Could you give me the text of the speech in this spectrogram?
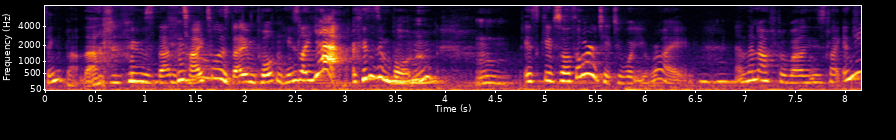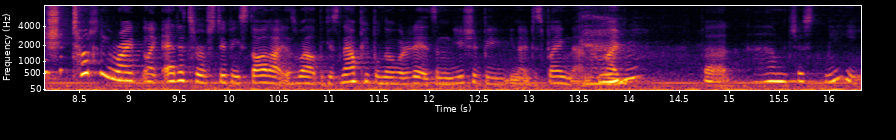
think about that. is that title? Is that important? He's like, yeah, it's important. Mm-hmm. Mm. It gives authority to what you write. Mm-hmm. And then after a while, he's like, and you should totally write like editor of Stooping Starlight as well, because now people know what it is, and you should be, you know, displaying that. And I'm like, mm-hmm. but I'm just me.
